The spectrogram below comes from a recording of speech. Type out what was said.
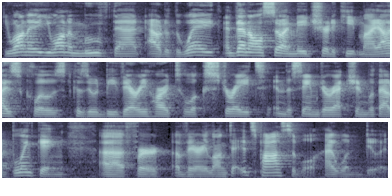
you want to you want to move that out of the way. And then also I made sure to keep my eyes closed because it would be very hard to look straight in the same direction without blinking uh, for a very long time. It's possible. I wouldn't do it.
